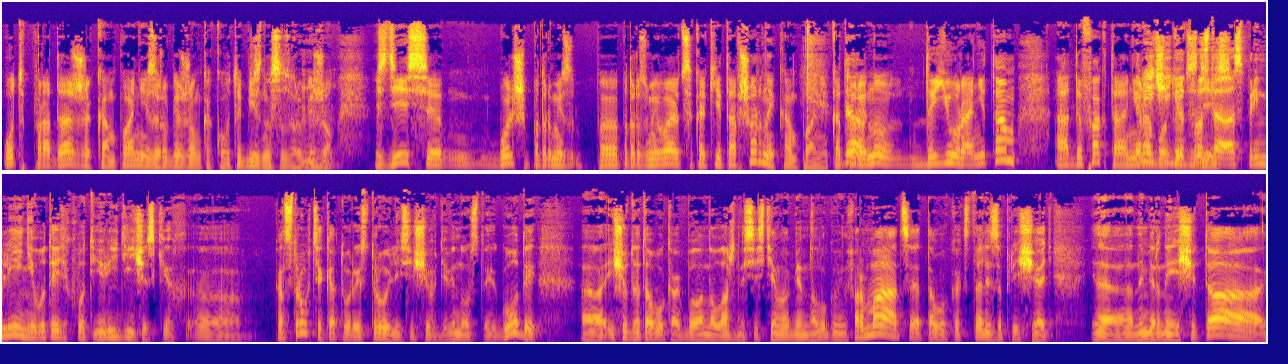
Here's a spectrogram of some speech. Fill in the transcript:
от продажи компании за рубежом, какого-то бизнеса за рубежом. Mm-hmm. Здесь больше подразумеваются какие-то офшорные компании, которые, да. ну, де юра они там, а де-факто они Речь работают идет здесь. просто о спрямлении вот этих вот юридических э, конструкций, которые строились еще в 90-е годы, э, еще до того, как была налажена система обмена налоговой информацией, от того, как стали запрещать э, номерные счета,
